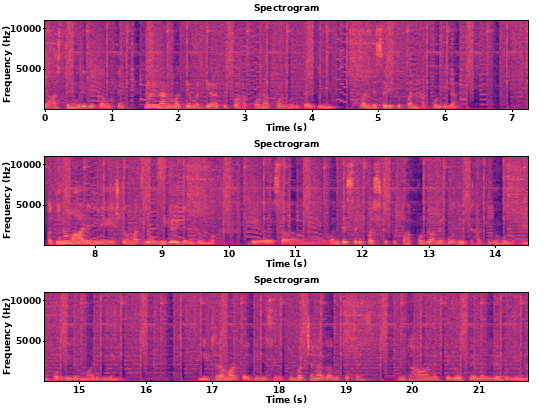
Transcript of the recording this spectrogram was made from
ಜಾಸ್ತಿನೇ ಹುರಿಬೇಕಾಗುತ್ತೆ. ನೋಡಿ ನಾನು ಮಧ್ಯ ಮಧ್ಯ ತುಪ್ಪ ಹಾಕ್ಕೊಂಡು ಹಾಕ್ಕೊಂಡು ಹುರಿತಾ ಇದ್ದೀನಿ. ಒಂದೇ ಸರಿ ತುಪ್ಪನ ಹಾಕ್ಕೊಂಡಿಲ್ಲ. ಅದನ್ನು ಮಾಡಿದ್ದೀನಿ ಎಷ್ಟೋ ಮೊದಲು ವೀಡಿಯೋ ಇದೆ ನಂದು. ಒಂದೇ ಸರಿ ಫಸ್ಟ್ ತುಪ್ಪ ಹಾಕ್ಕೊಂಡು ಆಮೇಲೆ ಗೋಧಿ ಹಿಟ್ಟು ಹಾಕಿನೂ ಹುರಿದು ಮಾಡಿದ್ದೀನಿ ಈ ಥರ ಮಾಡ್ತಾ ಇದ್ದೀನಿ ಈ ಸರಿ. ತುಂಬ ಚೆನ್ನಾಗಾಗುತ್ತೆ ಫ್ರೆಂಡ್ಸ್ ನಿಧಾನಕ್ಕೆ ಲೋ ಫ್ಲೇಮಲ್ಲೇ ಹುರಿಯೋಣ.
